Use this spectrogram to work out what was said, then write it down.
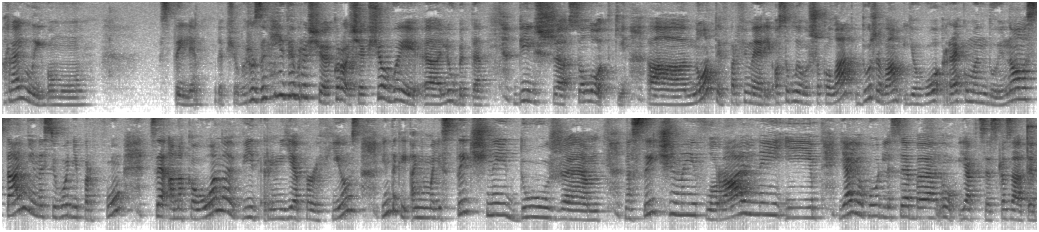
грайливому стилі, якщо ви розумієте про що я. Коротше, якщо ви е, любите більш солодкі е, ноти в парфюмерії, особливо шоколад, дуже вам його рекомендую. Ну а останній на сьогодні парфум це Анакаона від Renier Perfumes. Він такий анімалістичний, дуже насичений, флоральний, і я його для себе, ну як це сказати,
